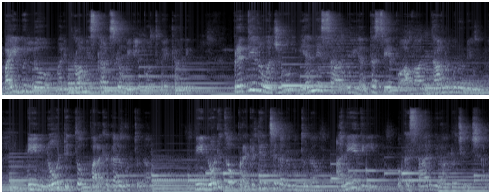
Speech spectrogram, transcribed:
బైబిల్లో మరి ప్రామిస్ కార్డ్స్గా మిగిలిపోతున్నాయి కానీ ప్రతిరోజు ఎన్నిసార్లు ఎంతసేపు ఆ వాగ్దానమును నీవు నీ నోటితో పలకగలుగుతున్నావు? నీ నోటితో ప్రకటించగలుగుతున్నావు అనేది ఒకసారి మీరు ఆలోచించాలి.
